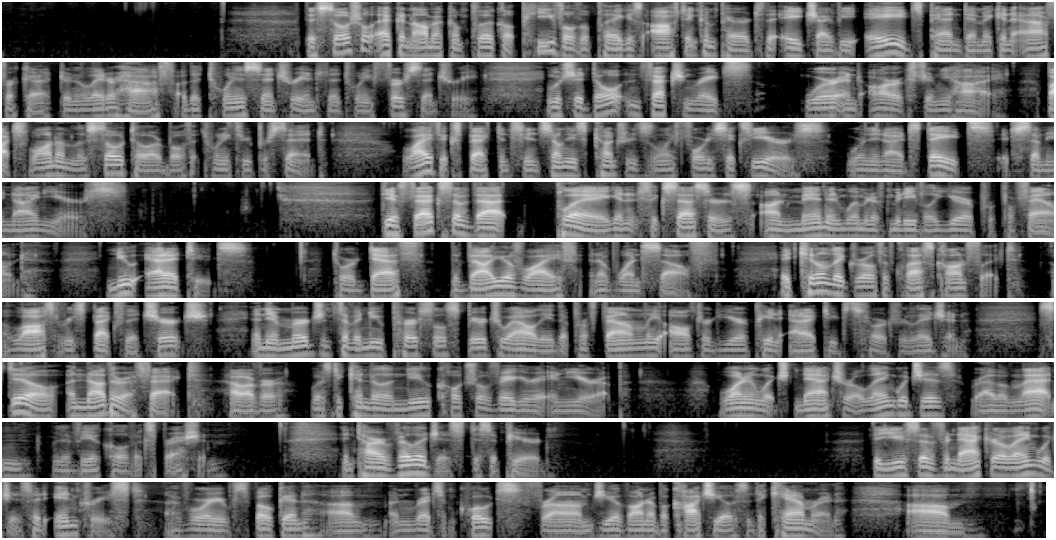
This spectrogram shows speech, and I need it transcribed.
The social, economic, and political upheaval of the plague is often compared to the HIV AIDS pandemic in Africa during the later half of the 20th century into the 21st century, in which adult infection rates were and are extremely high. Botswana and Lesotho are both at 23%. Life expectancy in some of these countries is only 46 years, where in the United States it's 79 years. The effects of that plague and its successors on men and women of medieval Europe were profound new attitudes toward death, the value of life, and of oneself. It kindled a growth of class conflict, a loss of respect for the church, and the emergence of a new personal spirituality that profoundly altered European attitudes towards religion. Still, another effect, however, was to kindle a new cultural vigor in Europe, one in which natural languages, rather than Latin, were the vehicle of expression. Entire villages disappeared, the use of vernacular languages had increased. I've already spoken um, and read some quotes from Giovanni Boccaccio's The Decameron. Um,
